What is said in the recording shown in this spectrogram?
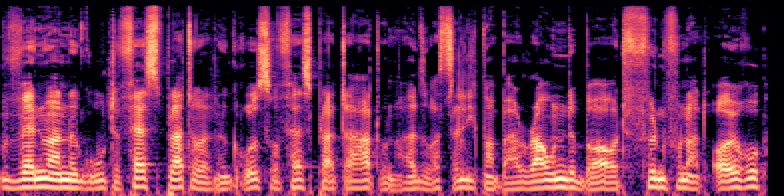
wenn man eine gute Festplatte oder eine größere Festplatte hat und also was, dann liegt man bei roundabout 500 Euro.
